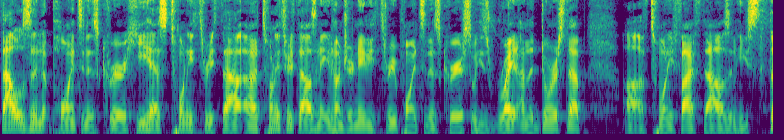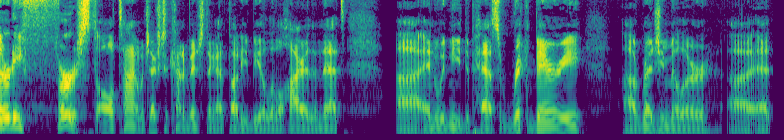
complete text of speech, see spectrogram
thousand points in his career. He has 23,883 23, uh, points in his career, so he's right on the doorstep uh, of 25,000. He's 31st all time, which actually kind of interesting. I thought he'd be a little higher than that uh, and would need to pass Rick Barry, uh, Reggie Miller uh, at.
